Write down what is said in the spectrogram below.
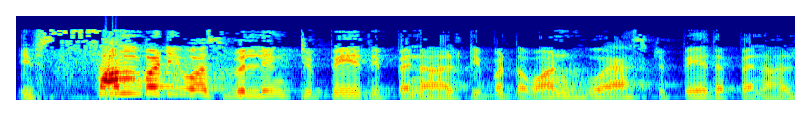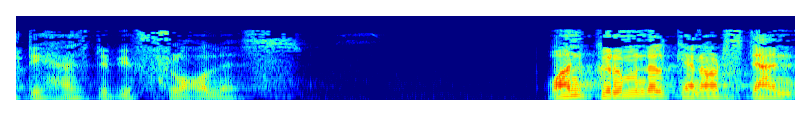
if somebody was willing to pay the penalty, but the one who has to pay the penalty has to be flawless. One criminal cannot stand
